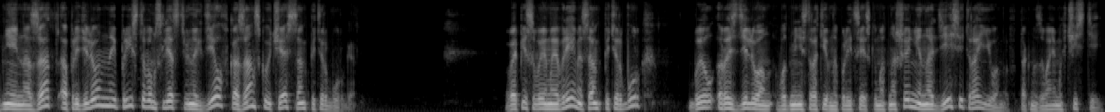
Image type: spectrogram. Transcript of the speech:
дней назад определенный приставом следственных дел в Казанскую часть Санкт-Петербурга. В описываемое время Санкт-Петербург был разделен в административно-полицейском отношении на 10 районов, так называемых частей.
